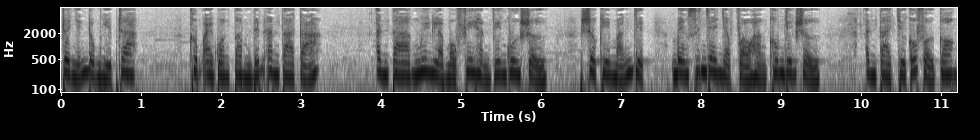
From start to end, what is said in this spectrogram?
Trừ những đồng nghiệp ra. Không ai quan tâm đến anh ta cả. Anh ta nguyên là một phi hành viên quân sự. Sau khi mãn dịch, Bèn xin gia nhập vào hàng không dân sự. Anh ta chưa có vợ con,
